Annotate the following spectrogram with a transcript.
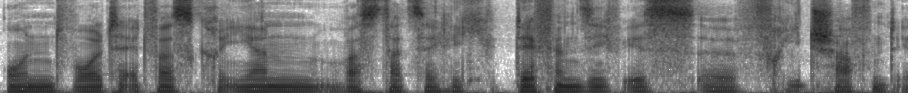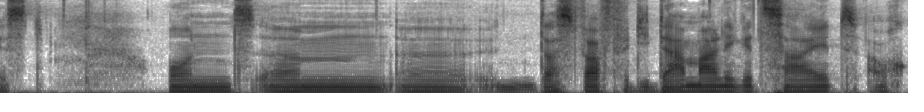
und wollte etwas kreieren, was tatsächlich defensiv ist, äh, friedschaffend ist. Und ähm, äh, das war für die damalige Zeit, auch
